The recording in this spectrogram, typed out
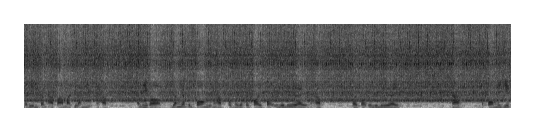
ประเด็นปัญหาตามมาทีหลังอีกนะครับ อันนี้ก็ยังยังเป็นฟองอยู่นะครับ ผมก็จะค่อยๆปล่อยไปเรื่อย ๆ นะครับค่อยปล่อยไปเรื่อยๆนะฟองนี่เย็น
